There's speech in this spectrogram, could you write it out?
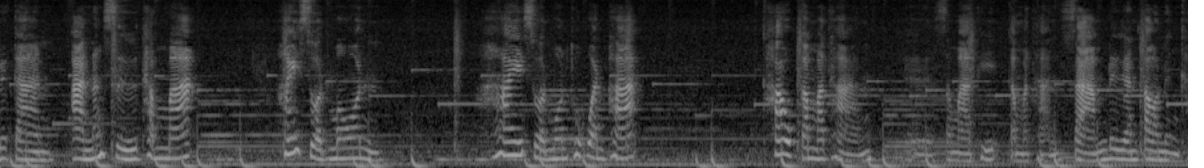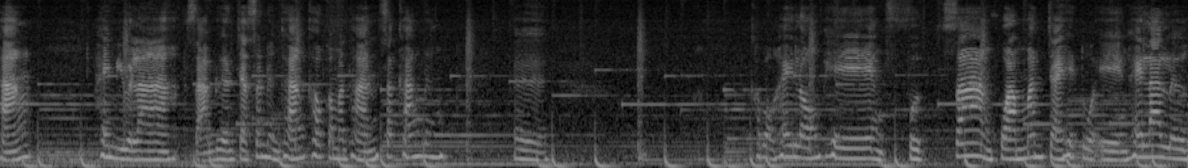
ด้วยการอ่านหนังสือธรรมะ ให้สวดมนต์ให้สวดมนต์ทุกวันพระ เข้ากรรมฐานสมาธิกรรมฐาน 3 เดือนต่อหนึ่งครั้ง ให้มีเวลา 3 เดือนจัดสักหนึ่งครั้งเข้ากรรมฐานสักครั้งหนึ่งเออเขาบอกให้ร้องเพลง ฝึกสร้างความมั่นใจให้ตัวเอง ให้ล่าเริง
